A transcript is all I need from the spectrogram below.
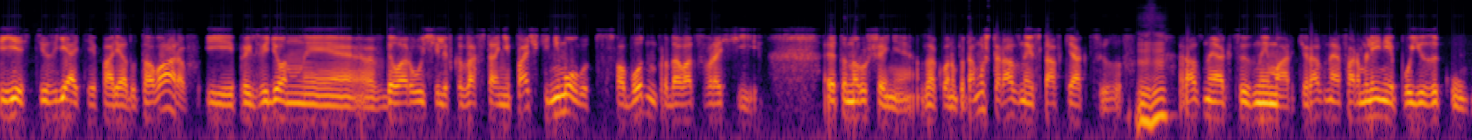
есть изъятие по ряду товаров, и произведенные в Беларуси или в Казахстане пачки не могут свободно продаваться в России. Это нарушение закона, потому что разные ставки акцизов, разные акцизные марки, разное оформление по языку.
